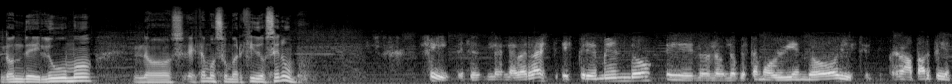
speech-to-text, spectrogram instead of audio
donde el humo, nos estamos sumergidos en humo. Sí, la, verdad es, tremendo eh, lo, que estamos viviendo hoy, este, aparte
